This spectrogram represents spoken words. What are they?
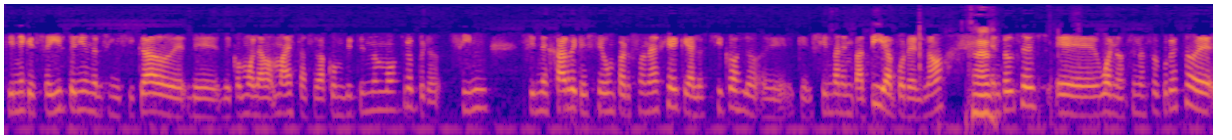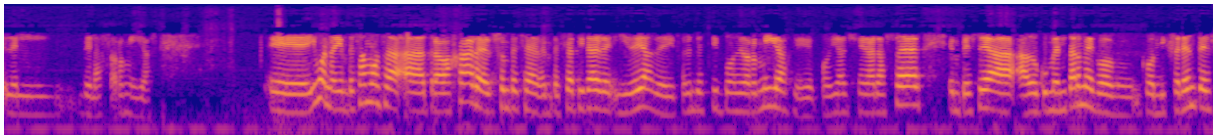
tiene que seguir teniendo el significado de, de- de cómo la mamá esta se va convirtiendo en monstruo, pero sin sin dejar de que sea un personaje que a los chicos lo, eh, que sientan empatía por él, ¿no? Claro. Entonces, eh, bueno, se nos ocurrió esto de, de las hormigas. Eh, y bueno, y empezamos a, a trabajar, yo empecé, a- empecé a tirar ideas de diferentes tipos de hormigas que podían llegar a ser, empecé a, a documentarme con, con diferentes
